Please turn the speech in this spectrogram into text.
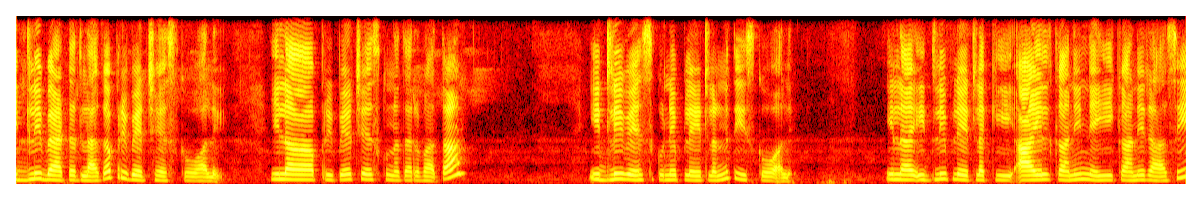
ఇడ్లీ బ్యాటర్ లాగా ప్రిపేర్ చేసుకోవాలి. ఇలా ప్రిపేర్ చేసుకున్న తర్వాత ఇడ్లీ వేసుకునే ప్లేట్లను తీసుకోవాలి. ఇలా ఇడ్లీ ప్లేట్లకి ఆయిల్ కానీ నెయ్యి కానీ రాసి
